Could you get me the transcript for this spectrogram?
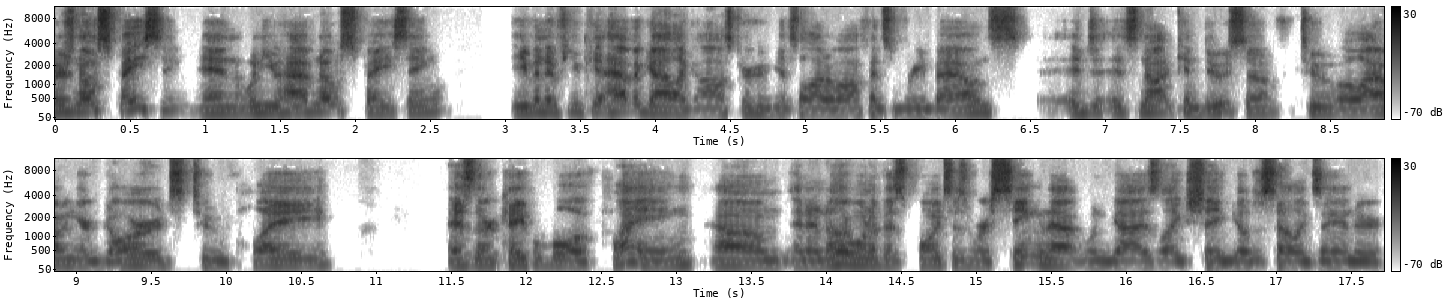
there's no spacing, and when you have no spacing, even if you have a guy like Oscar who gets a lot of offensive rebounds, it, it's not conducive to allowing your guards to play as they're capable of playing. Um, and another one of his points is we're seeing that when guys like Shai Gilgeous-Alexander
